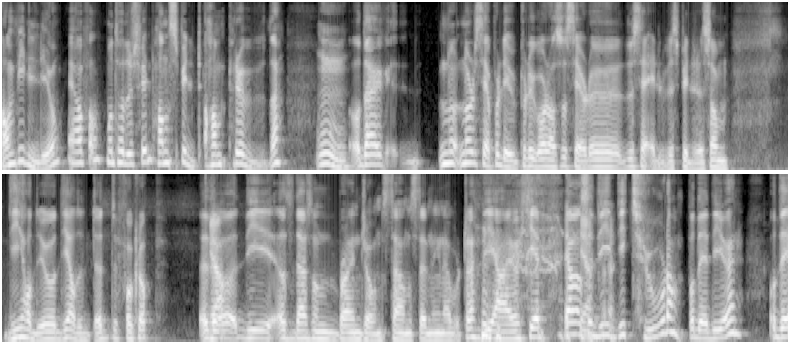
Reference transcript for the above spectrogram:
Han ville jo, iallfall, mot Huddersfield. Han, spilte, han prøvde. Mm. Og er, når, når du ser på Liverpool i går, da, så ser du Du ser elleve spillere som De hadde jo De hadde dødd for Klopp. Ja. de, altså det er sånn Brian Jonestown-stemning der borte. De er jo helt Ja, altså de, de tror da på det de gjør, og det,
